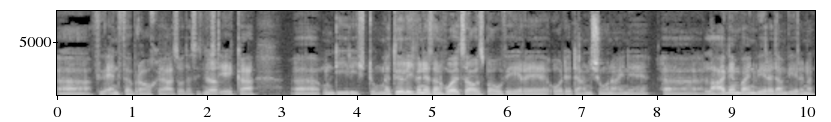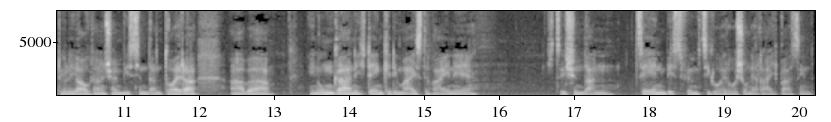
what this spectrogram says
äh, für Endverbraucher, also das ist nicht ja. EK äh, und die Richtung. Natürlich, wenn es dann Holzausbau wäre oder dann schon eine äh, Lagenwein wäre, dann wäre natürlich auch dann schon ein bisschen dann teurer. Aber in Ungarn, ich denke, die meisten Weine zwischen dann 10 bis 50 Euro schon erreichbar sind.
